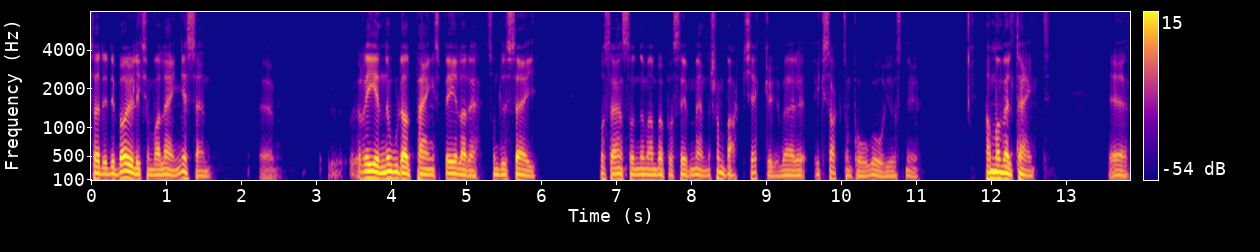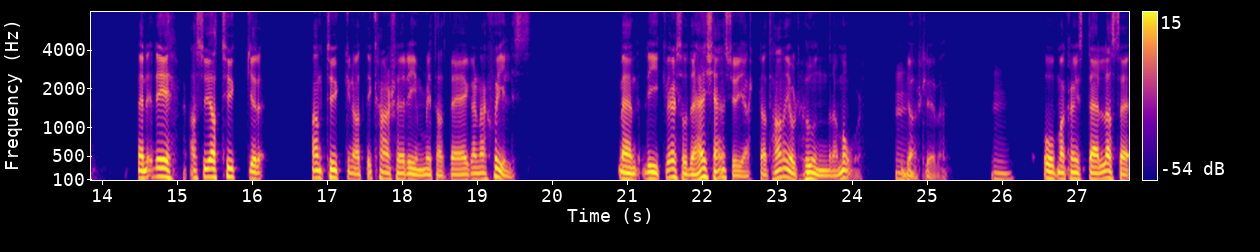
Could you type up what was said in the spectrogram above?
Så det, det börjar liksom vara länge sedan. Eh, renodlad poängspelare, som du säger. Och sen så när man börjar på se människan backcheckar ju, vad är det exakt som pågår just nu? Har man väl tänkt. Eh, men det, det, alltså jag tycker, man tycker nog att det kanske är rimligt att vägarna skiljs. Men likväl så, det här känns ju i hjärtat. Han har gjort hundra mål mm. i Björklöven. Mm. Och man kan ju ställa sig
